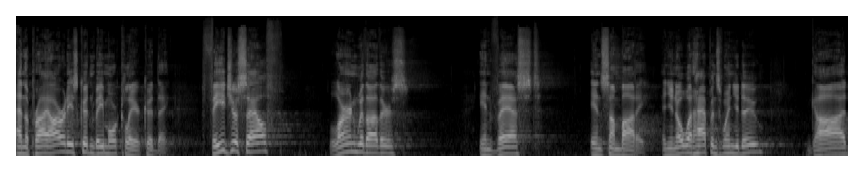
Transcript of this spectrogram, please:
And the priorities couldn't be more clear, could they? Feed yourself, learn with others, invest in somebody. And you know what happens when you do? God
